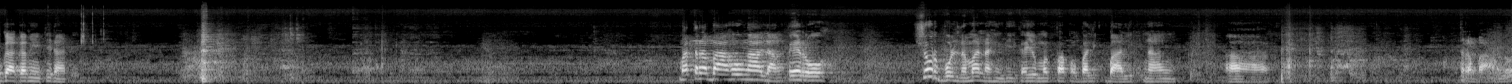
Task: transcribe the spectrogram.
Ito gagamitin natin. Matrabaho nga lang, pero sureball naman na hindi kayo magpapabalik-balik ng ah, trabaho.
